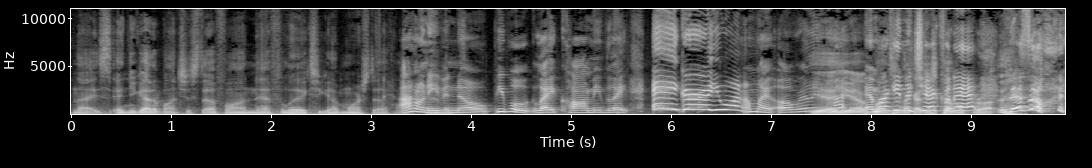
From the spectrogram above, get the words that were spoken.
nice. And you got a bunch of stuff on Netflix. You got more stuff. I don't Netflix. even know. People like call me, be like, "Hey, girl, you on?" I'm like, "Oh, really? Yeah, am I, you a am I of, getting like, I a check for that?" across- That's all.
